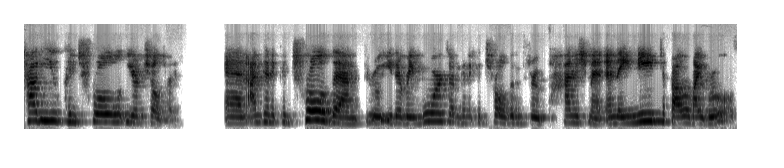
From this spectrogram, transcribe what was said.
how do you control your children? And I'm going to control them through either rewards, or I'm going to control them through punishment, and they need to follow my rules.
